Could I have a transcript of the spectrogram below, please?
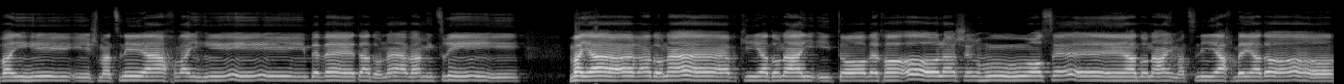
ויהי איש מצליח ויהי בבית אדוניו המצרי וירא אדוניו כי אדוני איתו וכל אשר הוא עושה אדוני מצליח בידו.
